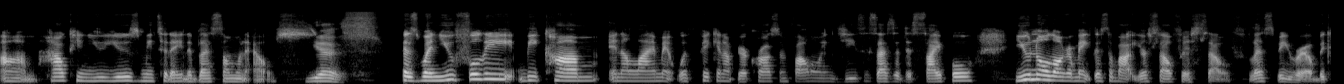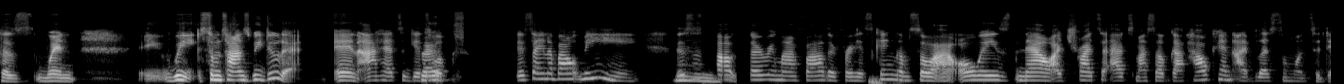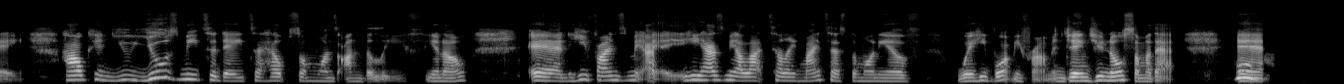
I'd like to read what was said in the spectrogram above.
um, how can you use me today to bless someone else? Yes. Because when you fully become in alignment with picking up your cross and following Jesus as a disciple, you no longer make this about your selfish self. Let's be real. Because when eh, we sometimes we do that. And I had to get Thanks. to a this ain't about me. This mm. is about serving my father for his kingdom. So I always now I try to ask myself, God, how can I bless someone today? How can you use me today to help someone's unbelief, you know? And he finds me I, he has me a lot telling my testimony of where he brought me from. And James, you know some of that. And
